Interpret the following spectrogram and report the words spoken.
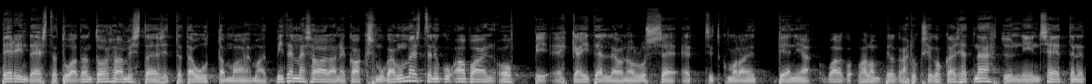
perinteistä tuotanto-osaamista ja sitten tätä uutta maailmaa. Et miten me saadaan ne kaksi mukaan? Mun mielestä se niinku avainoppi ehkä itselle on ollut se, että sit kun me ollaan nyt pieniä valonpilkahduksia koko ajan nähty, niin se, että ne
